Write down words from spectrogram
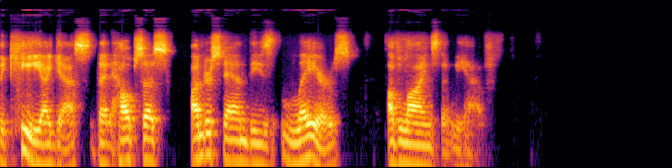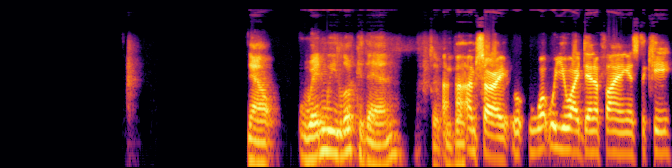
the key, I guess, that helps us understand these layers of lines that we have. Now, when we look then, so if we go, I'm sorry, what were you identifying as the key?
